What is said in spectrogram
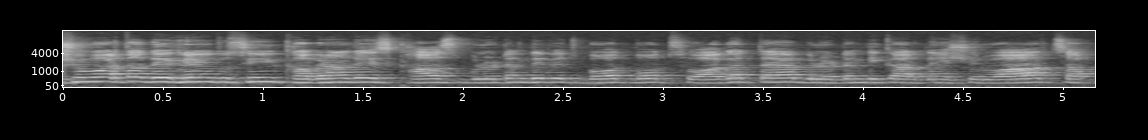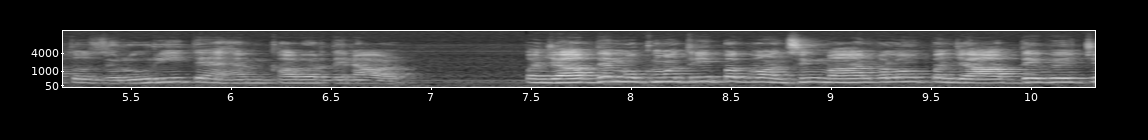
ਵਿਸ਼ਵ ਵਾਰਤਾ ਦੇਖ ਰਹੇ ਹੋ ਤੁਸੀਂ, ਖਬਰਾਂ ਦੇ ਇਸ ਖਾਸ ਬੁਲੇਟਿਨ ਦੇ ਵਿੱਚ ਬਹੁਤ-ਬਹੁਤ ਸਵਾਗਤ ਹੈ। ਬੁਲੇਟਿਨ ਦੀ ਕਰਦੇ ਹਾਂ ਸ਼ੁਰੂਆਤ ਸਭ ਤੋਂ ਜ਼ਰੂਰੀ ਤੇ ਅਹਿਮ ਖਬਰ ਦੇ ਨਾਲ। ਪੰਜਾਬ ਦੇ ਮੁੱਖ ਮੰਤਰੀ ਭਗਵੰਤ ਸਿੰਘ ਮਾਨ ਵੱਲੋਂ ਪੰਜਾਬ ਦੇ ਵਿੱਚ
